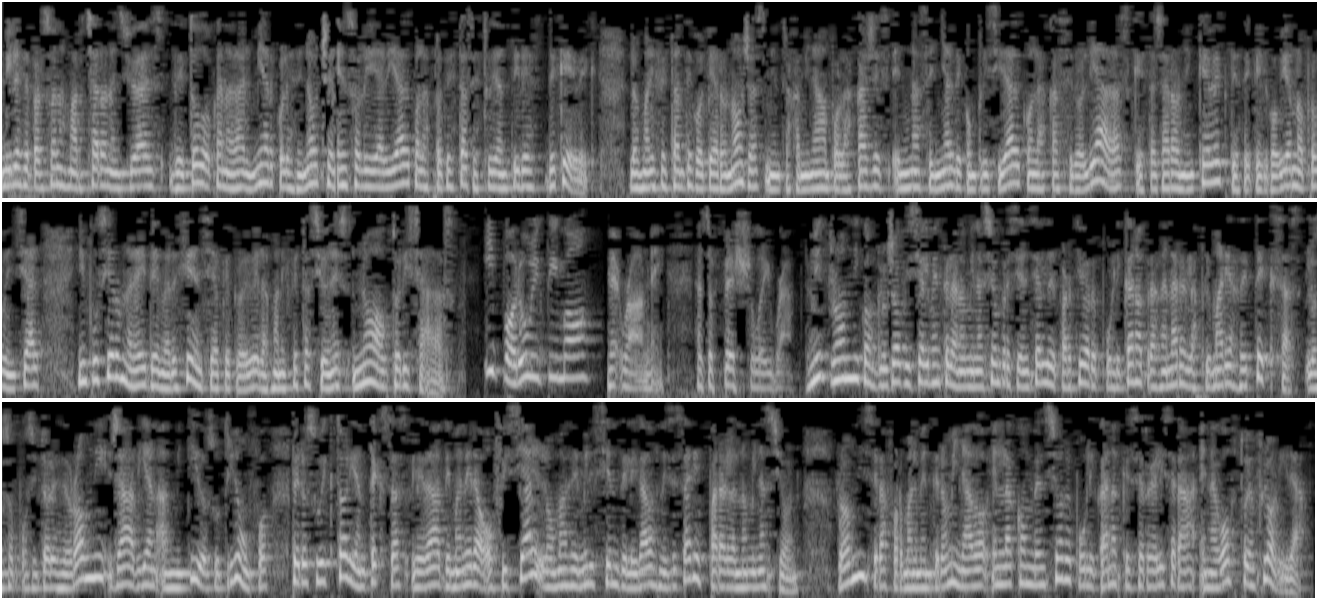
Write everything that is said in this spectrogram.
Miles de personas marcharon en ciudades de todo Canadá el miércoles de noche en solidaridad con las protestas estudiantiles de Quebec. Los manifestantes golpearon ollas mientras caminaban por las calles en una señal de complicidad con las caceroleadas que estallaron en Quebec desde que el gobierno provincial impusiera una ley de emergencia que prohíbe las manifestaciones no autorizadas. Y por último, Mitt Romney Mitt Romney concluyó oficialmente la nominación presidencial del Partido Republicano tras ganar en las primarias de Texas. Los opositores de Romney ya habían admitido su triunfo, pero su victoria en Texas le da de manera oficial los más de 1.100 delegados necesarios para la nominación. Romney será formalmente nominado en la convención republicana que se realizará en agosto en Florida.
